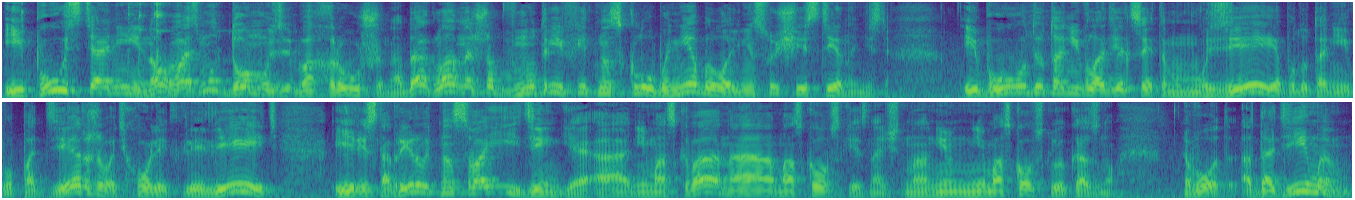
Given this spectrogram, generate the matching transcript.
И пусть они, ну, возьмут дом Вахрушина, да, главное, чтобы внутри фитнес-клуба не было и несущие стены не сняли. И будут они владельцы этого музея, будут они его поддерживать, холить, лелеять и реставрировать на свои деньги, а не Москва на московские, значит, на не, не московскую казну. Вот, отдадим им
